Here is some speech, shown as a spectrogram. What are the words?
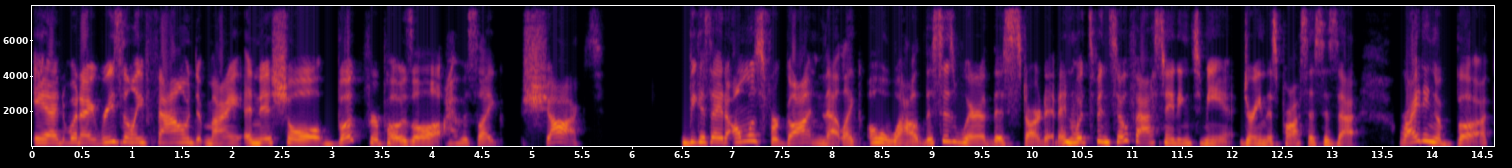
And when I recently found my initial book proposal, I was like shocked because I had almost forgotten that, like, oh, wow, this is where this started. And what's been so fascinating to me during this process is that writing a book,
